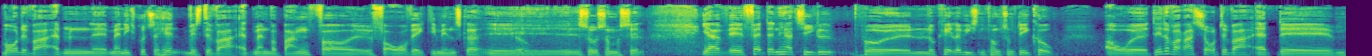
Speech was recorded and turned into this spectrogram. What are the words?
hvor det var, at man, øh, man ikke skulle tage hen, hvis det var, at man var bange for, øh, for overvægtige mennesker, øh, så som mig selv. Jeg øh, fandt den her artikel på øh, lokalavisen.dk, og øh, det, der var ret sjovt, det var, at, øh,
